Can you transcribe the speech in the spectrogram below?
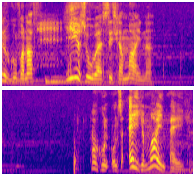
Kunnen we gewoon vanaf hier zo eh, steeds gaan minen. Nou, gewoon onze eigen mine eigenlijk.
